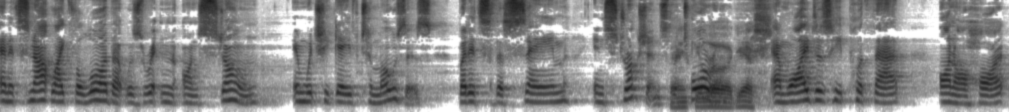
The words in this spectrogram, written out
And it's not like the law that was written on stone in which he gave to Moses, but it's the same instructions, Thank the Torah. You, Lord. Yes. And why does he put that on our heart?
